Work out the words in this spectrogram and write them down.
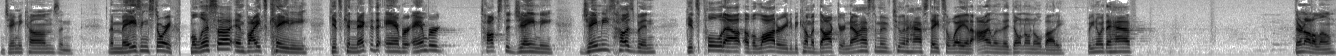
And Jamie comes, and an amazing story. Melissa invites Katie, gets connected to Amber. Amber talks to Jamie. Jamie's husband gets pulled out of a lottery to become a doctor and now has to move two and a half states away in an island they don't know nobody. But you know what they have? They're not alone.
